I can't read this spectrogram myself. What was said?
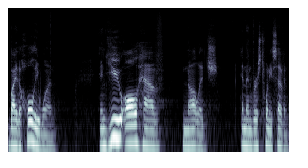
by the Holy One, and you all have knowledge. And then verse 27.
